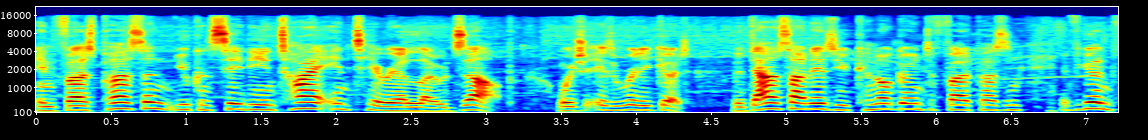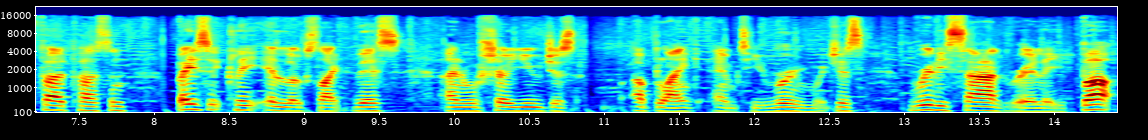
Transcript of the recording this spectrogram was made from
In first person you can see the entire interior loads up, which is really good. The downside is you cannot go into third person. If you go into third person, basically it looks like this and will show you just a blank empty room, which is really sad really. But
